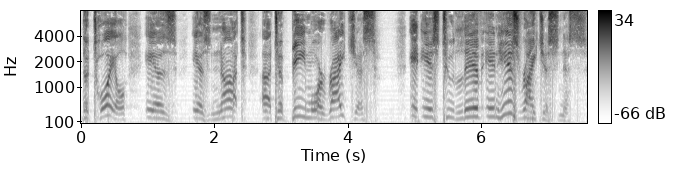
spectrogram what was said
The toil is is not uh, to be more righteous, it is to live in His righteousness.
